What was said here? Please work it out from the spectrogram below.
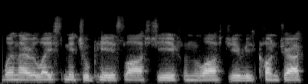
When they released Mitchell Pearce last year from the last year of his contract,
